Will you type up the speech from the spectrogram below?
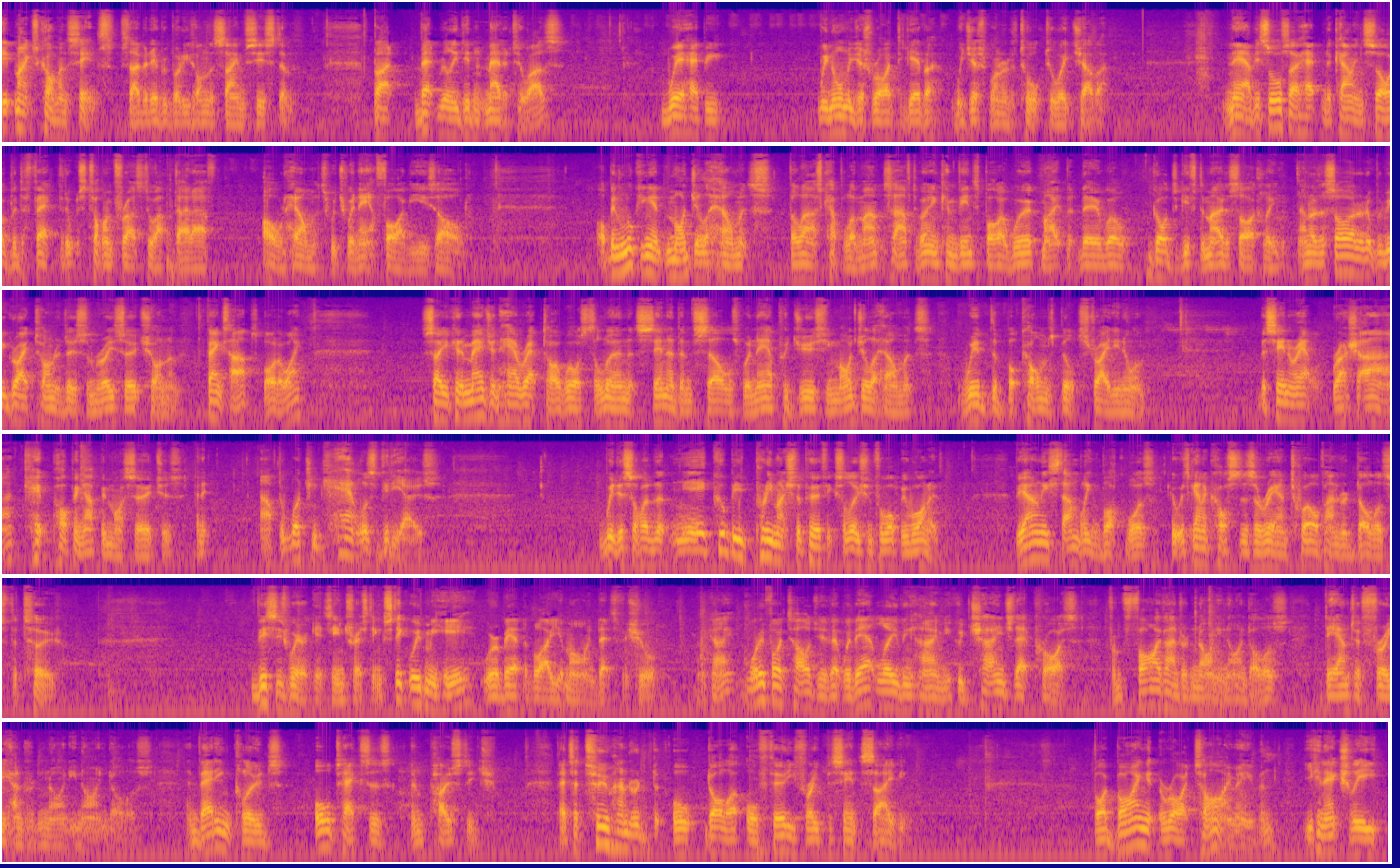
It makes common sense so that everybody's on the same system. But that really didn't matter to us. We're happy. We normally just ride together. We just wanted to talk to each other. Now, this also happened to coincide with the fact that it was time for us to update our old helmets, which were now five years old. I've been looking at modular helmets the last couple of months after being convinced by a workmate that they're, well, God's gift to motorcycling, and I decided it would be a great time to do some research on them. Thanks, Harps, by the way. So you can imagine how rapt I was to learn that Sena themselves were now producing modular helmets with the comms built straight into them. The Sena Outrush R kept popping up in my searches, and after watching countless videos, we decided that yeah, it could be pretty much the perfect solution for what we wanted. The only stumbling block was it was going to cost us around $1,200 for two. This is where it gets interesting. Stick with me here. We're about to blow your mind, that's for sure. Okay? What if I told you that without leaving home you could change that price from $599 down to $399? And that includes all taxes and postage. That's a $200 or 33% saving. By buying at the right time, even, you can actually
